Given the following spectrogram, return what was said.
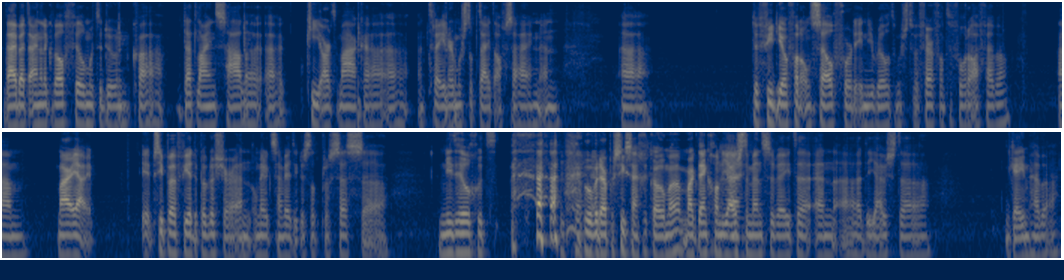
wij hebben uiteindelijk wel veel moeten doen qua deadlines halen, eh, key art maken. eh, een trailer moest op tijd af zijn. En eh, de video van onszelf voor de Indie World moesten we ver van tevoren af hebben. Ehm, maar ja, in principe via de publisher. En om eerlijk te zijn weet ik dus dat proces eh, niet heel goed hoe we daar precies zijn gekomen. Maar ik denk gewoon de Nee. juiste mensen weten en de juiste game hebben.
